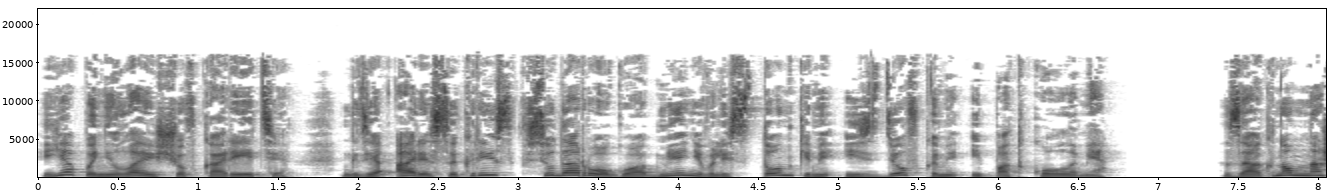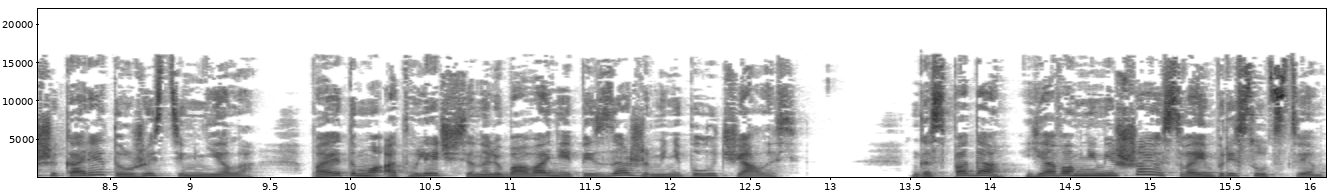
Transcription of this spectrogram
я поняла еще в карете, где Арис и Крис всю дорогу обменивались тонкими издевками и подколами. За окном нашей кареты уже стемнело – поэтому отвлечься на любование пейзажами не получалось. «Господа, я вам не мешаю своим присутствием?»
